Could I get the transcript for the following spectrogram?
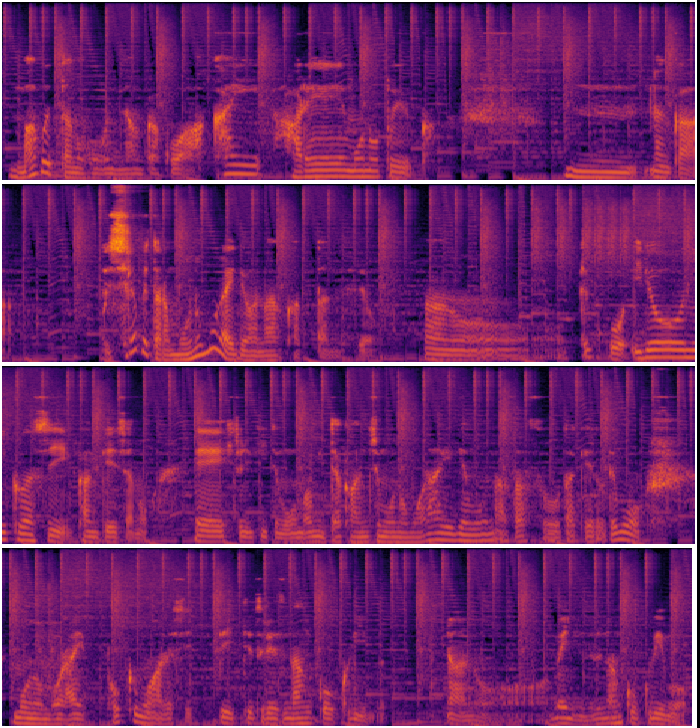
まぶたの方になんかこう赤い腫れ物というか、うーん、なんか、調べたら物もらいではなかったんですよ。あのー、結構医療に詳しい関係者の、えー、人に聞いても、まあ、見た感じ物もらいでもなさそうだけど、でも、物もらいっぽくもあるしって言って、とりあえず軟膏クリーム、あのー、メニューで軟膏クリームを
